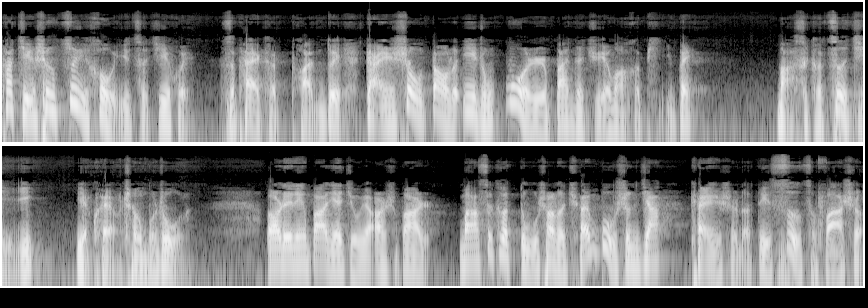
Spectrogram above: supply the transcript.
他仅剩最后一次机会，Spike 团队感受到了一种末日般的绝望和疲惫，马斯克自己也快要撑不住了。二零零八年九月二十八日，马斯克赌上了全部身家，开始了第四次发射。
